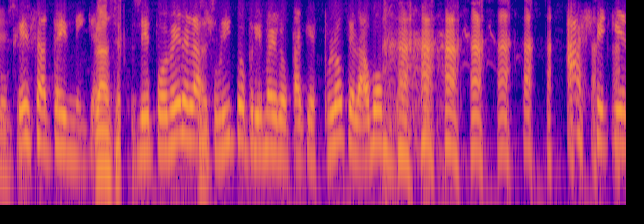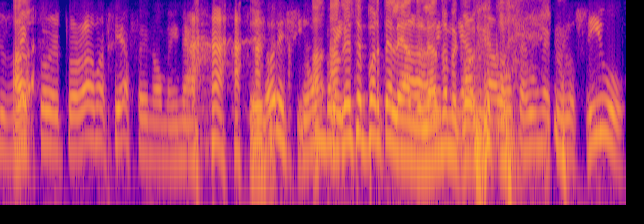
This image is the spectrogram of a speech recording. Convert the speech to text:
porque sí. esa técnica Gracias. de poner el Gracias. azulito primero para que explote la bomba hace que el Ah. resto del programa sea fenomenal. Sí. Señores, hombre, Aunque ese parte Leandro, Leandro me corre. la boca es un explosivo.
